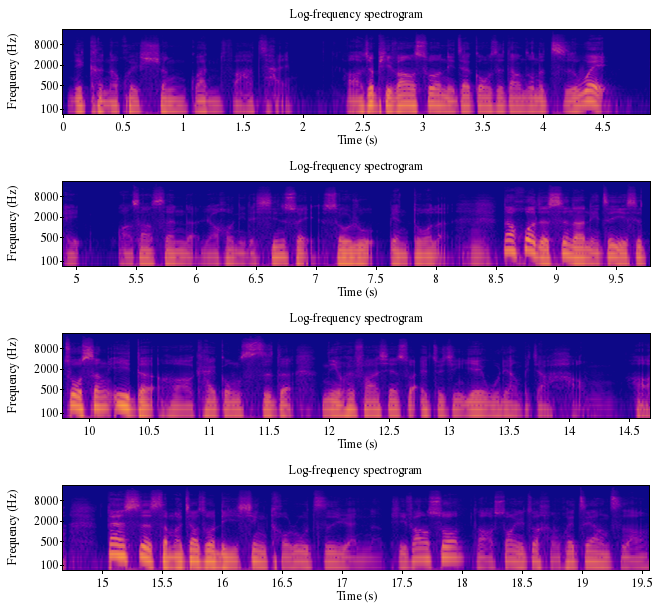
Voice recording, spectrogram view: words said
你可能会升官发财。好，就比方说你在公司当中的职位，哎，往上升了，然后你的薪水收入变多了。嗯那或者是呢，你自己是做生意的哈，开公司的，你也会发现说，哎，最近业务量比较好。好，但是什么叫做理性投入资源呢？比方说，哦，双鱼座很会这样子哦。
